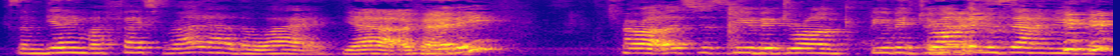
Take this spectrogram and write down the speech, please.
because I'm getting my face right out of the way. yeah. Okay. Ready? All right, let's just be a bit drunk. Be a bit drunk Okay. in the sound of music.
